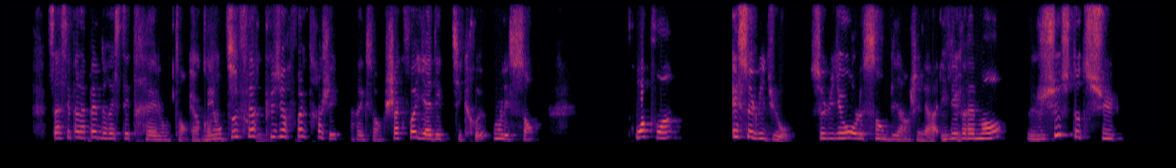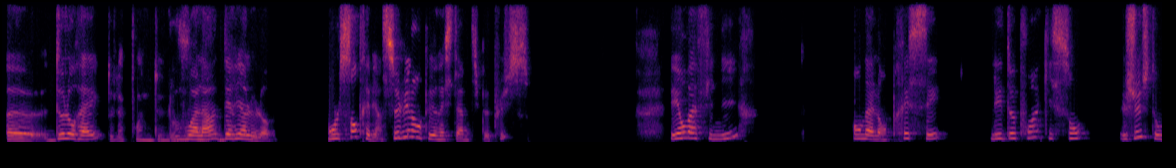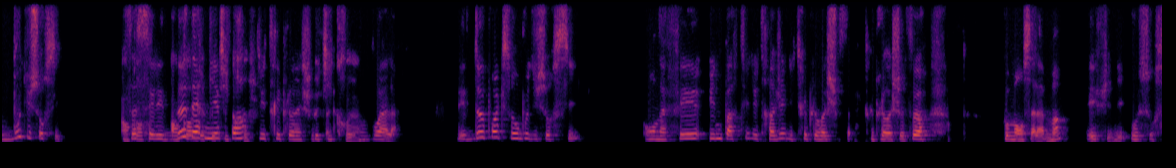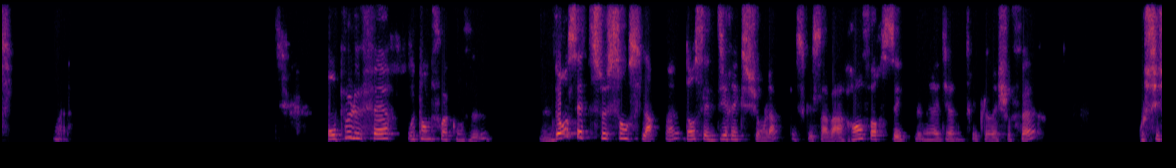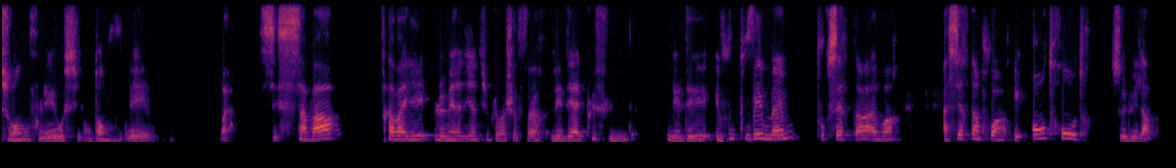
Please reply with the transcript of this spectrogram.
Ça, c'est pas la peine de rester très longtemps. Mais on peut faire creux. plusieurs fois le trajet, par exemple. Chaque fois, il y a des petits creux, on les sent. Trois points et celui du haut. Celui du haut, on le sent bien en général. Il est vraiment juste au-dessus euh, de l'oreille, De la pointe de l'oreille. voilà, derrière le lobe. On le sent très bien. Celui-là, on peut y rester un petit peu plus. Et on va finir en allant presser les deux points qui sont juste au bout du sourcil. Ça, c'est les deux derniers points creux. du triple réchauffeur. Petit creux. hein. Voilà. Les deux points qui sont au bout du sourcil. On a fait une partie du trajet du triple réchauffeur. Le triple réchauffeur commence à la main et finit au sourcil. Voilà. On peut le faire autant de fois qu'on veut, dans cette, ce sens-là, hein, dans cette direction-là, parce que ça va renforcer le méridien du triple réchauffeur, aussi souvent que vous voulez, aussi longtemps que vous voulez. Voilà. Ça va travailler le méridien du triple réchauffeur, l'aider à être plus fluide, l'aider, et vous pouvez même, pour certains, avoir à certains points, et entre autres celui-là,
